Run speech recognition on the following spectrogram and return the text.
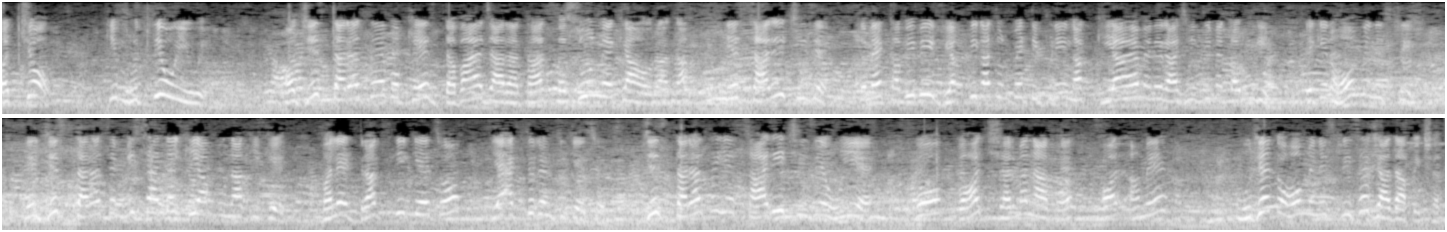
बच्चों की मृत्यु हुई हुई और जिस तरह से वो केस दबाया जा रहा था ससून में क्या हो रहा था ये सारी चीज़ें तो मैं कभी भी व्यक्तिगत उन पे टिप्पणी न किया है मैंने राजनीति में करूँगी। लेकिन होम मिनिस्ट्री ने जिस तरह से मिस हैंडल किया पूना की केस भले ड्रग्स की केस हो या एक्सीडेंट की केस हो जिस तरह से ये सारी चीज़ें हुई है वो बहुत शर्मनाक है और हमें मुझे तो होम मिनिस्ट्री से ज़्यादा अपेक्षा थी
